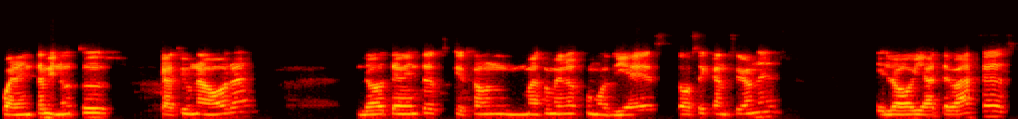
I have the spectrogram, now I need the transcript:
40 minutos, casi una hora. Luego te avientas que son más o menos como 10, 12 canciones. Y luego ya te bajas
